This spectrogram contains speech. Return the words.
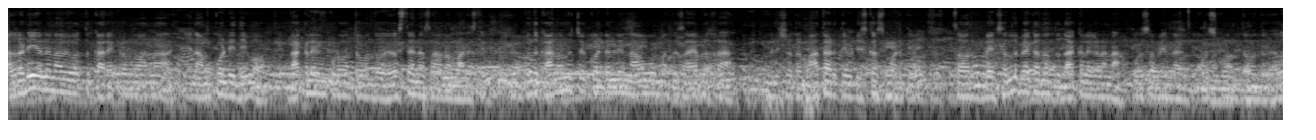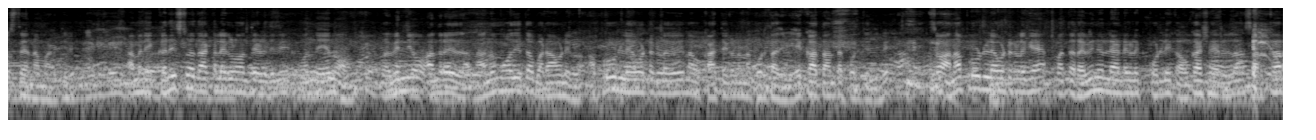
ಅದರಡಿಯಲ್ಲಿ ನಾವು ಇವತ್ತು ಕಾರ್ಯಕ್ರಮವನ್ನು ಏನು ಹಮ್ಮಿಕೊಂಡಿದ್ದೀವೋ, ದಾಖಲೆಯನ್ನು ಕೊಡುವಂಥ ಒಂದು ವ್ಯವಸ್ಥೆಯನ್ನು ಸಹ ನಾವು ಮಾಡಿಸ್ತೀವಿ. ಒಂದು ಕಾನೂನು ಚೌಕಟ್ಟಲ್ಲಿ ನಾವು ಮತ್ತು ಸಾಹೇಬ್ರ ಹತ್ರ ಮಿನಿಸ್ಟರ್ ಹತ್ರ ಮಾತಾಡ್ತೀವಿ ಡಿಸ್ಕಸ್ ಮಾಡ್ತೀವಿ. ಸೊ ಅವ್ರಿಗೆ ಬೇಕು ಸಲ್ಲಬೇಕಾದಂಥ ದಾಖಲೆಗಳನ್ನು ಪುರಸಭೆಯಿಂದ ಕೊಡಿಸ್ಕೊಳ್ಳುವಂಥ ಒಂದು ವ್ಯವಸ್ಥೆಯನ್ನು ಮಾಡ್ತೀವಿ. ಆಮೇಲೆ ಕನಿಷ್ಠ ದಾಖಲೆಗಳು ಅಂತ ಹೇಳಿದ್ವಿ, ಒಂದು ಏನು ರೆವಿನ್ಯೂ ಅಂದರೆ ಅನುಮೋದಿತ ಬಡಾವಣೆಗಳು ಅಪ್ರೂವ್ಡ್ ಲೇಔಟ್ಗಳಿಗೆ ನಾವು ಖಾತೆಗಳನ್ನು ಕೊಡ್ತಾ ಇದ್ದೀವಿ ಏಕಾತ ಅಂತ ಕೊಡ್ತಿದ್ವಿ. ಸೊ ಅನ್ಅಪ್ರೂವ್ಡ್ ಲೇಔಟ್ಗಳಿಗೆ ಮತ್ತು ರೆವಿನ್ಯೂ ಲ್ಯಾಂಡ್ಗಳಿಗೆ ಕೊಡ್ಲಿಕ್ಕೆ ಅವಕಾಶ ಇರಲಿಲ್ಲ. ಸರ್ಕಾರ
